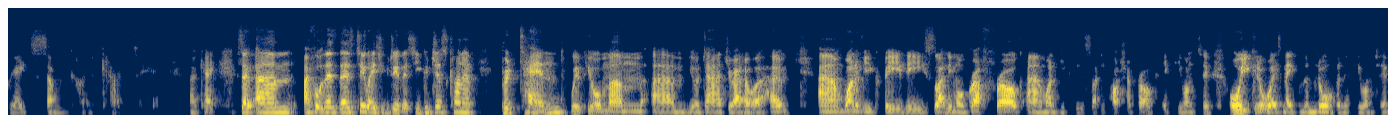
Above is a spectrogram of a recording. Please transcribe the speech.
create some kind of. Okay, so um, I thought there's, there's two ways you could do this. You could just kind of pretend with your mum, um, your dad, your adult at home, and one of you could be the slightly more gruff frog, and one of you could be the slightly posher frog if you want to, or you could always make them northern if you want to.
